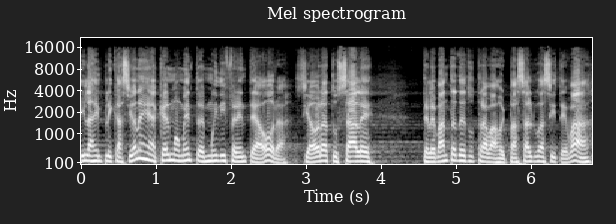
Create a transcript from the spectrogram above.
Y las implicaciones en aquel momento es muy diferente ahora. Si ahora tú sales, te levantas de tu trabajo y pasa algo así, te vas,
